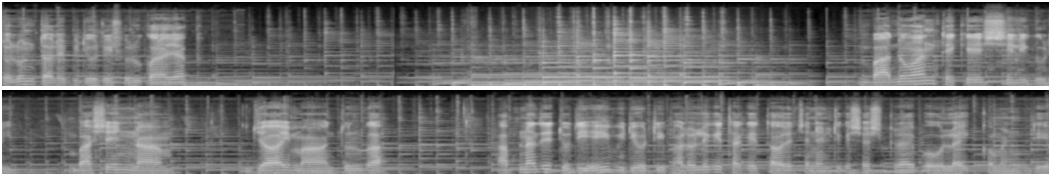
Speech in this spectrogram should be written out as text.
চলুন তাহলে ভিডিওটি শুরু করা যাক। বাদোয়ান থেকে শিলিগুড়ি। বাসের নাম জয় মা দুর্গা। আপনাদের যদি এই ভিডিওটি ভালো লেগে থাকে, তাহলে চ্যানেলটিকে সাবস্ক্রাইব ও লাইক কমেন্ট দিয়ে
